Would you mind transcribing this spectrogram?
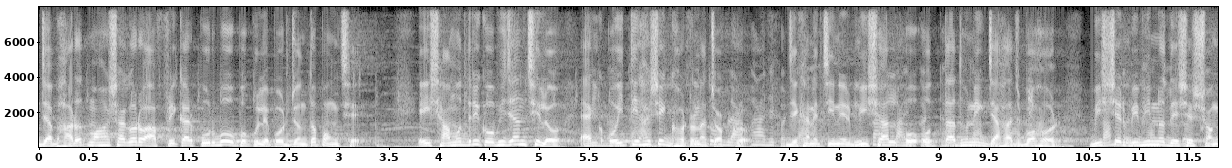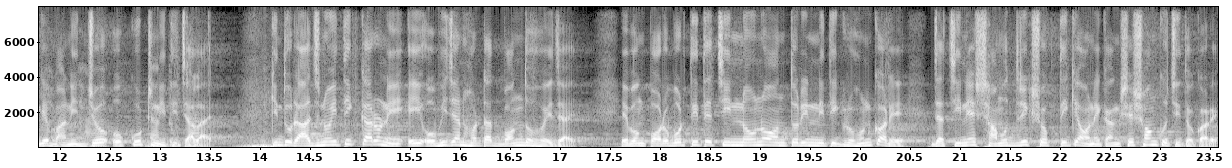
যা ভারত মহাসাগর ও আফ্রিকার পূর্ব উপকূলে পর্যন্ত পৌঁছে। এই সামুদ্রিক অভিযান ছিল এক ঐতিহাসিক ঘটনাচক্র, যেখানে চীনের বিশাল ও অত্যাধুনিক জাহাজ বহর বিশ্বের বিভিন্ন দেশের সঙ্গে বাণিজ্য ও কূটনীতি চালায়। কিন্তু রাজনৈতিক কারণে এই অভিযান হঠাৎ বন্ধ হয়ে যায়। এবং পরবর্তীতে চীন নৌন অন্তরীণ নীতি গ্রহণ করে, যা চীনের সামুদ্রিক শক্তিকে অনেকাংশে সংকুচিত করে।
